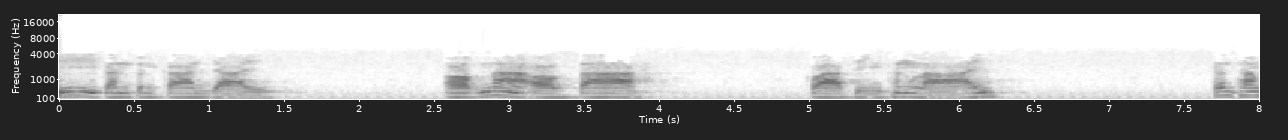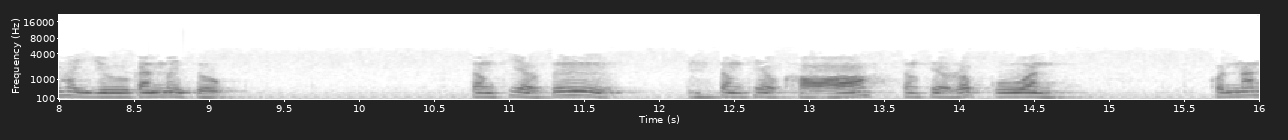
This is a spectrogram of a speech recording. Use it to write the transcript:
นี้กันเป็นการใหญ่ ออกหน้าออกตา กว่าสิ่งทั้งหลายจนทำให้อยู่กันไม่สุข ต้องเที่ยวซื้อ ต้องเที่ยวขอ ต้องเที่ยวรบกวน คนนั้น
